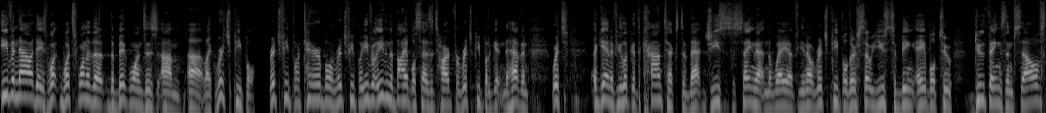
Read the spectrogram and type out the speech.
Even nowadays, what, what's one of the, the big ones is um, uh, like rich people. Rich people are terrible and rich people evil. Even the Bible says it's hard for rich people to get into heaven, which, again, if you look at the context of that, Jesus is saying that in the way of, you know, rich people, they're so used to being able to do things themselves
